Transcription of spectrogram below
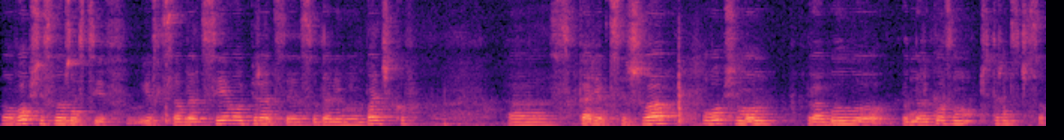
В общей сложности, если собрать все его операции с удалением пальчиков, э, с коррекцией шва, в общем, он пробыл под наркозом 14 часов.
